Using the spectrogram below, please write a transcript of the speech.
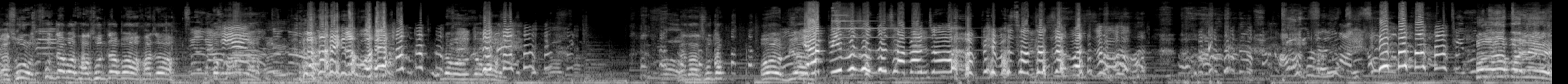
야, 손, 손 잡아, 다 손 잡아, 가자. 손 잡아, 가자. 아, 이거 뭐야? 손 잡아, 손 잡아. 야, 나 손 잡. 어, 미안. 야 피부 선도 잡아줘. 피부 선도 잡아줘. 아, 빨리.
